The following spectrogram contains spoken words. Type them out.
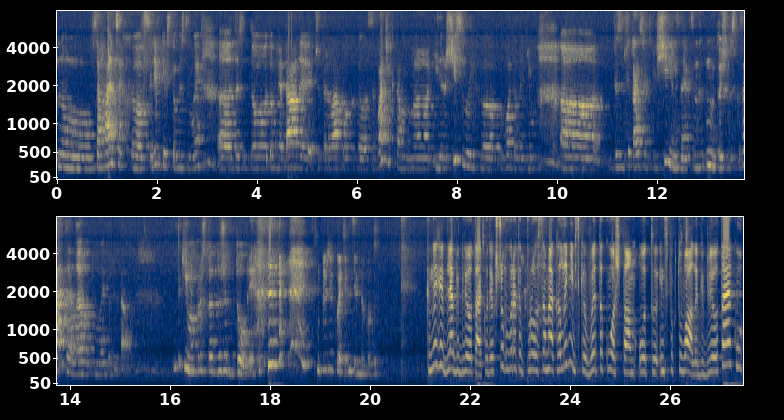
ну, в Загальцях е, в селі в Київській ми е, до- доглядали чотирилапих е, собачок там е, і розчісували їх, е, проводили їм е, дезінфікацію від кліщів. Я не знаю, як це ну, точно сказати, але от ми доглядали. Ну, такі ми просто дуже добрі. Дуже хочемо всім допомогти. Книги для бібліотек. От якщо говорити про саме Калинівське, ви також там от інспектували бібліотеку,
